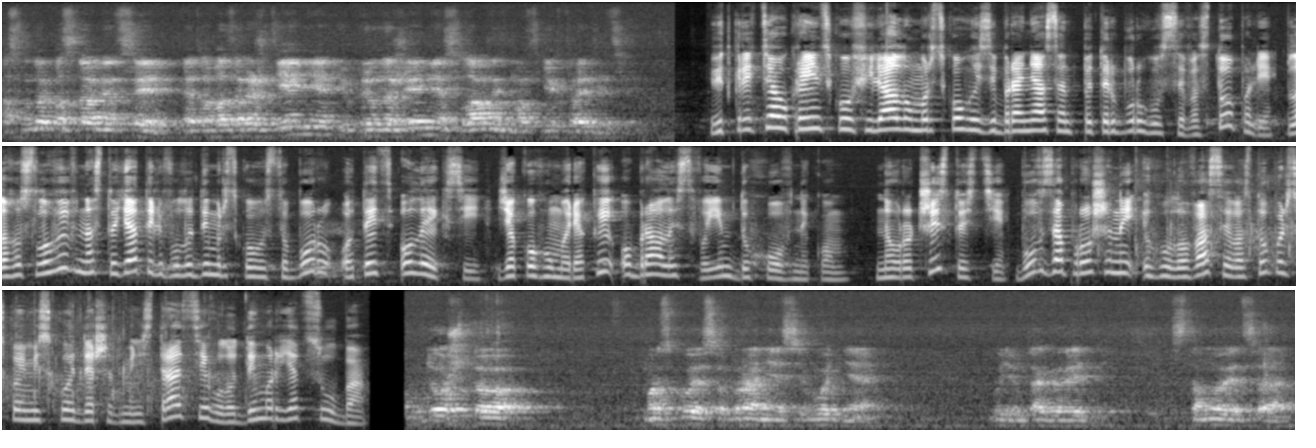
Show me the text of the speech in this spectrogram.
основной поставленной цели. Это возрождение и приумножение славных морских традиций. Відкриття українського філіалу морського зібрання Санкт-Петербургу в Севастополі благословив настоятель Володимирського собору отець Олексій, якого моряки обрали своїм духовником. На урочистості був запрошений і голова Севастопольської міської держадміністрації Володимир Яцуба. То, что морское собрание сегодня, будем так говорить, становится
